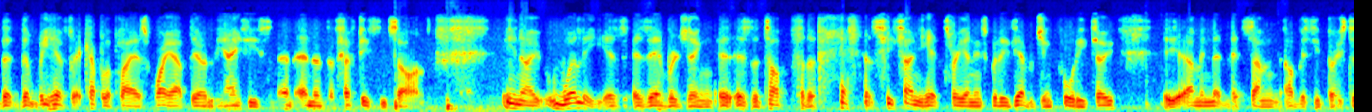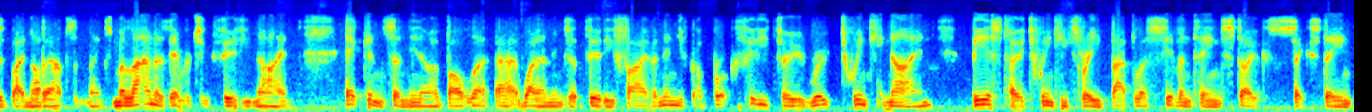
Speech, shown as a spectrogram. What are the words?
that, that we have a couple of players way up there in the 80s and, and in the 50s and so on, you know, Willey is is averaging is the top for the batters. He's only had three innings, but he's averaging 42. I mean, that, that's um, obviously boosted by not outs and things. Malan is averaging 39. Atkinson you know, a bowler, uh, one innings at 35. And then you've got Brook 32, Root 29, Bairstow 23, Buttler 17, Stokes 16,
